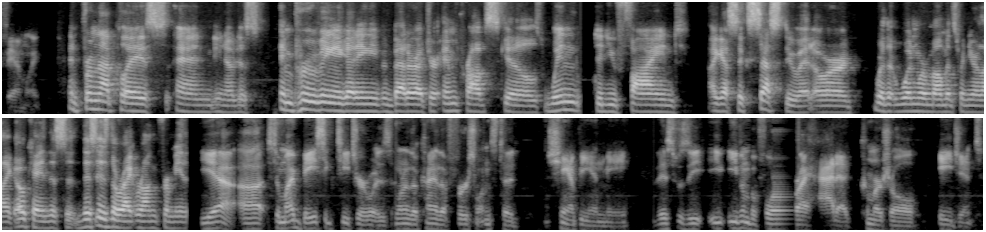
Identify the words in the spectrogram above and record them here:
family. And from that place and you know just improving and getting even better at your improv skills when did you find I guess, success through it, or were there when were moments when you're like, okay, this this is the right rung for me? Yeah. Uh, so my basic teacher was one of the kind of the first ones to champion me. This was e- even before I had a commercial agent.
